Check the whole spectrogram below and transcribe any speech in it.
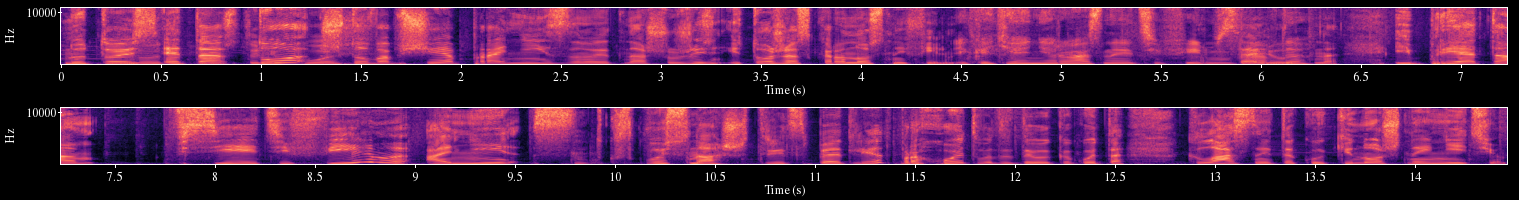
Ну, то есть Ну, это это то, любовь. что вообще пронизывает нашу жизнь, и тоже оскароносный фильм. И какие они разные, эти фильмы, правда? Абсолютно. И при этом все эти фильмы, они сквозь наши 35 лет проходят вот этой какой-то классной такой киношной нитью.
